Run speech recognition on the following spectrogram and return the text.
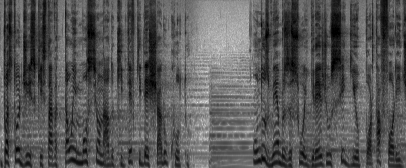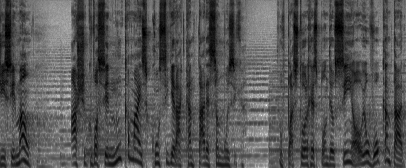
O pastor disse que estava tão emocionado que teve que deixar o culto. Um dos membros da sua igreja o seguiu porta fora e disse: Irmão, Acho que você nunca mais conseguirá cantar essa música. O pastor respondeu: Sim, ó, eu vou cantar,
